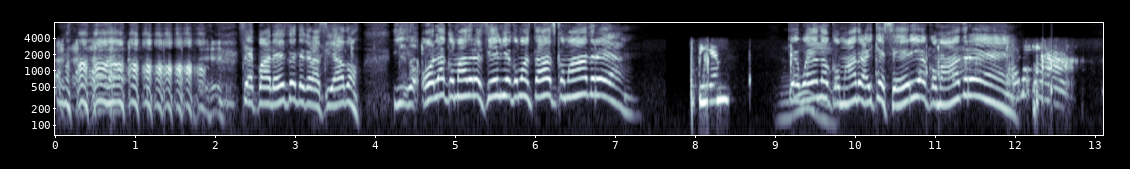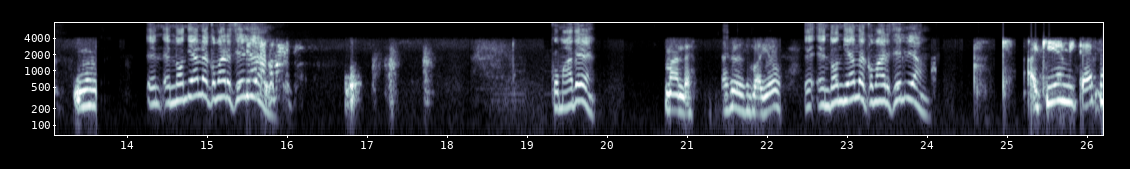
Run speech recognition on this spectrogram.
Se parece, desgraciado. Y, hola, comadre Silvia, ¿cómo estás, comadre? Bien. Qué bueno, comadre. Ay, qué seria, comadre. ¿En, en dónde anda, comadre Silvia? Comadre. Manda. Se desmayó. ¿En, en dónde anda, comadre Silvia? Aquí en mi casa.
